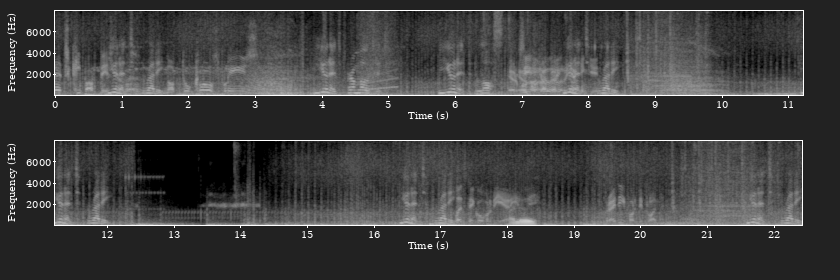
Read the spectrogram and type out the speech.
Let's keep our distance. Unit ready. Not too close, please. Unit promoted. Unit lost. Unit ready. Unit ready. Unit ready. Let's take over the air. Aloy. Ready for deployment. Unit ready.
